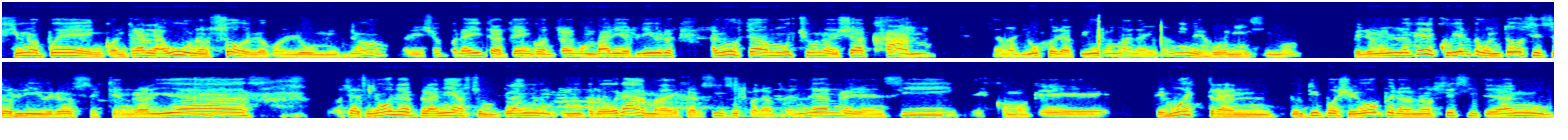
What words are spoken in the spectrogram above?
si uno puede encontrarla uno solo con Loomis, ¿no? Eh, yo por ahí traté de encontrar con varios libros. A mí me gustaba mucho uno de Jack Ham, se llama El dibujo de la figura humana, que también es buenísimo. Pero lo que he descubierto con todos esos libros es que en realidad, o sea, si no planeas un plan, un programa de ejercicios para aprenderlo, y en sí es como que te muestran que un tipo llegó, pero no sé si te dan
